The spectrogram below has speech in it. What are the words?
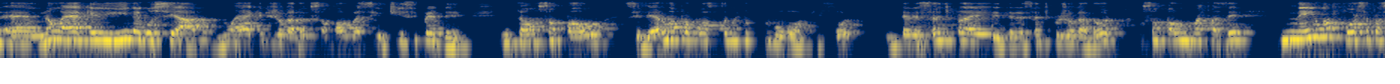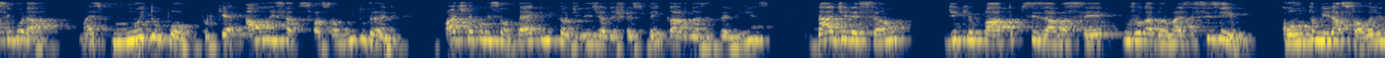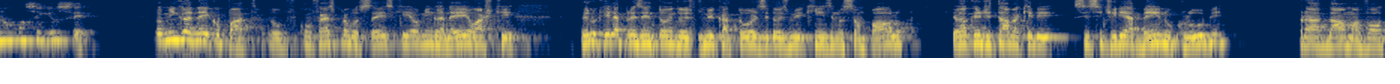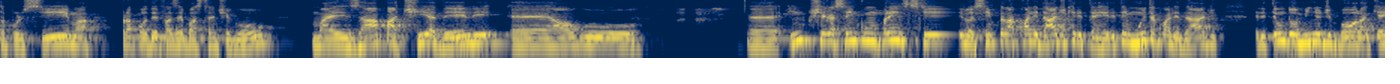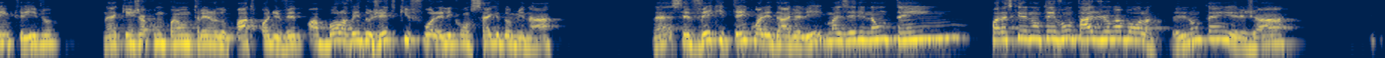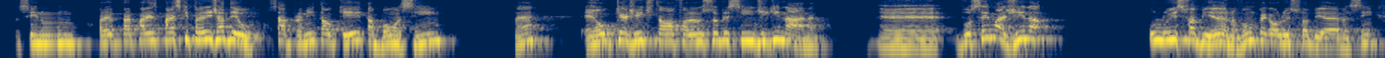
é, não é aquele inegociável, não é aquele jogador que o São Paulo vai sentir se perder. Então, o São Paulo, se vier uma proposta muito boa, que for interessante para ele, interessante para o jogador, o São Paulo não vai fazer nenhuma força para segurar, mas muito pouco, porque há uma insatisfação muito grande. Parte da comissão técnica, o Diniz já deixou isso bem claro nas entrelinhas, da direção de que o Pato precisava ser um jogador mais decisivo. Contra o Mirassol ele não conseguiu ser. Eu me enganei com o Pato. Eu confesso para vocês que eu me enganei. Eu acho que pelo que ele apresentou em 2014 e 2015 no São Paulo, eu acreditava que ele se sentiria bem no clube para dar uma volta por cima, para poder fazer bastante gol, mas a apatia dele é algo é, chega a ser incompreensível assim pela qualidade que ele tem. Ele tem muita qualidade, ele tem um domínio de bola que é incrível. Né? Quem já acompanhou um treino do Pato pode ver, a bola vem do jeito que for, ele consegue dominar. Né? Você vê que tem qualidade ali, mas ele não tem. Parece que ele não tem vontade de jogar bola. Ele não tem, ele já. Assim, não, parece, parece que para ele já deu, sabe? Para mim tá ok, tá bom assim, né? É o que a gente estava falando sobre se indignar, né? É, você imagina o Luiz Fabiano, vamos pegar o Luiz Fabiano, assim,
